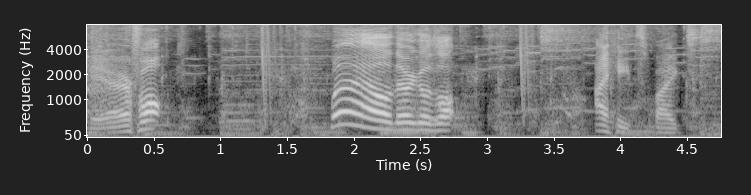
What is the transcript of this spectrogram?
Careful! Well, there goes all... I hate spikes.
